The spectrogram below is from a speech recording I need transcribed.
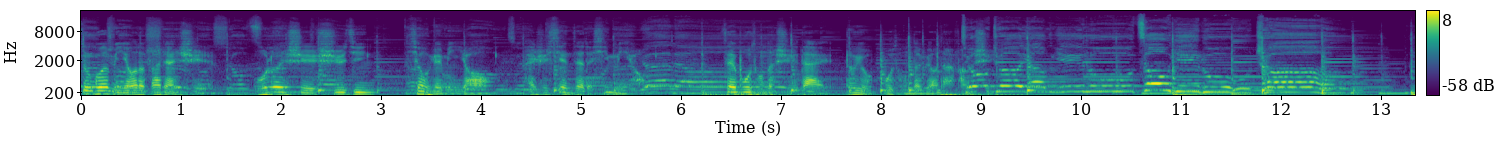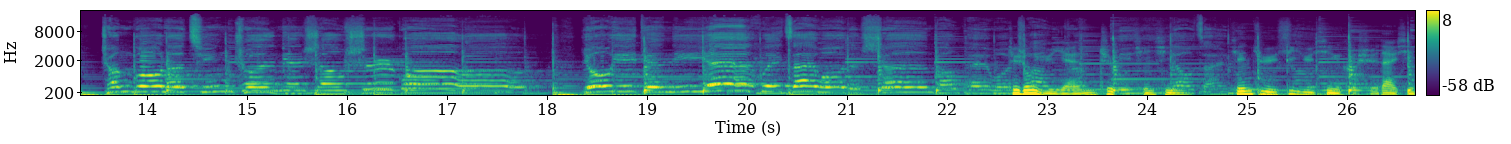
纵观民谣的发展史，无论是《诗经》、校园民谣，还是现在的新民谣，在不同的时代都有不同的表达方式。唱过了青春年少时光。有一天你也会在我的身旁陪我。这种语言质朴清新，兼具地域性和时代性、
